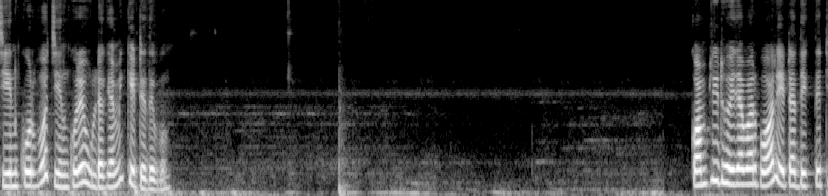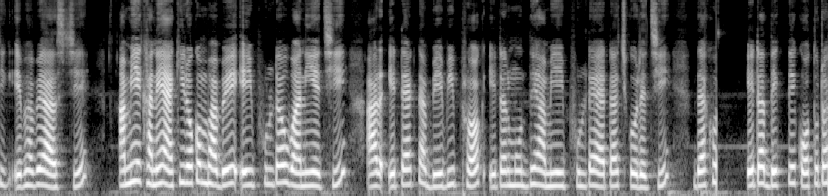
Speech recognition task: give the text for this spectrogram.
চেন করব, চেন করে উল্টাকে আমি কেটে দেবো। কমপ্লিট হয়ে যাওয়ার পর এটা দেখতে ঠিক এভাবে আসছে। আমি এখানে একই রকমভাবে এই ফুলটাও বানিয়েছি আর এটা একটা বেবি ফ্রক এটার মধ্যে আমি এই ফুলটা অ্যাটাচ করেছি। দেখো, এটা দেখতে কতটা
